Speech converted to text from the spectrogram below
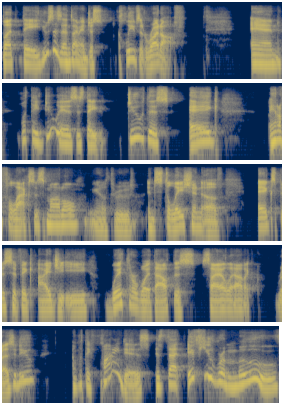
But they use this enzyme and just cleaves it right off. And what they do is, is they do this egg anaphylaxis model, you know, through installation of egg specific IgE with or without this sialylatic residue. And what they find is, is that if you remove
